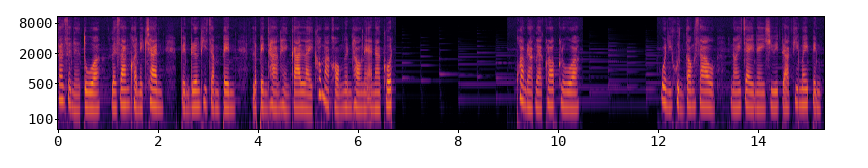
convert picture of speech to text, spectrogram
การเสนอตัวและสร้างคอนเน็ชันเป็นเรื่องที่จำเป็น และเป็นทางแห่งการไหลเข้ามาของเงินทองในอนาคต ความรักและครอบครัว วันนี้คุณต้องเศร้า น้อยใจในชีวิตรักที่ไม่เป็นไป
